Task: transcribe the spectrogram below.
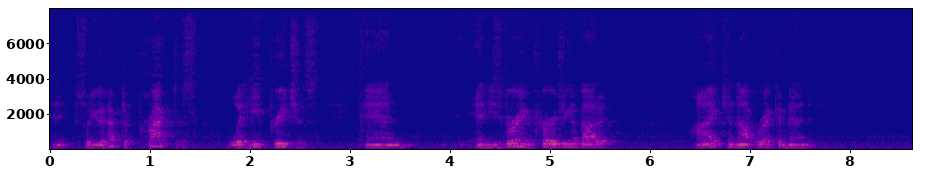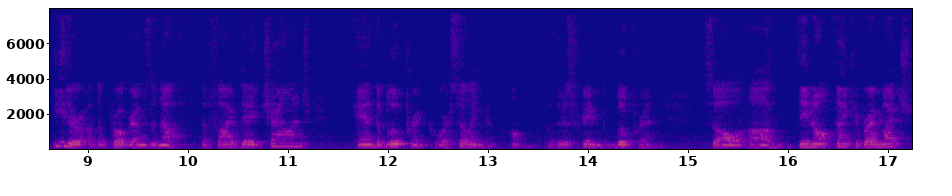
And so you have to practice what he preaches. And, and he's very encouraging about it. I cannot recommend either of the programs enough. The five-day challenge and the blueprint course, selling the screen blueprint. So, um, Dino, thank you very much.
